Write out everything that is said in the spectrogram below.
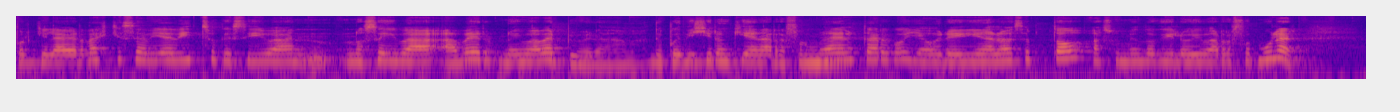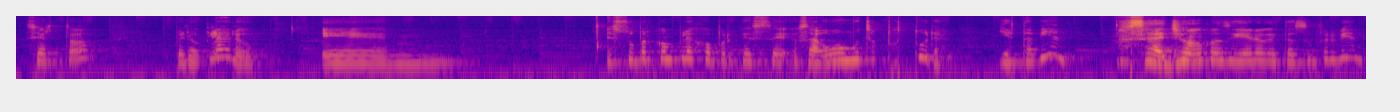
Porque la verdad es que se había dicho que se iba, no se iba a ver, no iba a haber primera dama. Después dijeron que iban a reformular el cargo y ahora Irina lo aceptó, asumiendo que lo iba a reformular, ¿cierto? Pero claro, eh, es súper complejo porque se, o sea, hubo muchas posturas y está bien. O sea, yo considero que está súper bien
